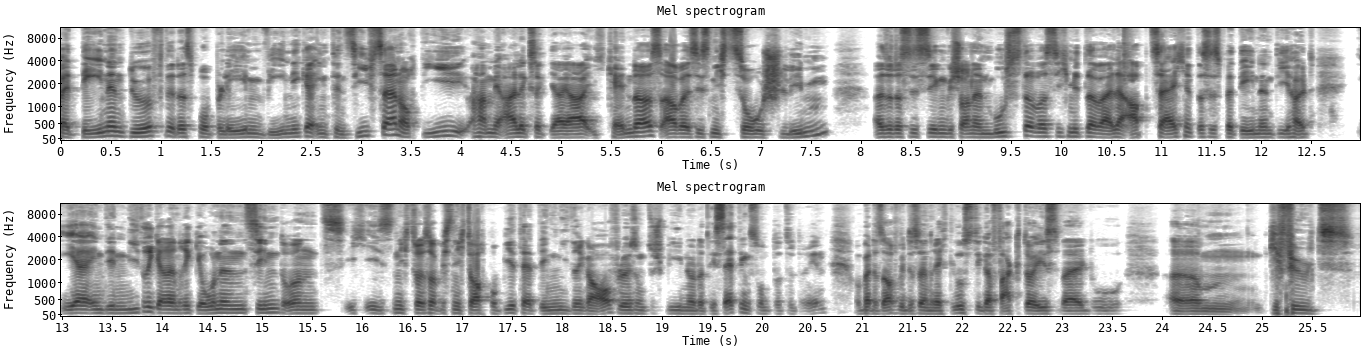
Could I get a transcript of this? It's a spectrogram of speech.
bei denen dürfte das Problem weniger intensiv sein. Auch die haben mir alle gesagt, ja, ja, ich kenne das, aber es ist nicht so schlimm. Also das ist irgendwie schon ein Muster, was sich mittlerweile abzeichnet, dass es bei denen, die halt eher in den niedrigeren Regionen sind. Und ich ist nicht so, als ob ich es nicht auch probiert hätte, in niedriger Auflösung zu spielen oder die Settings runterzudrehen, wobei das auch wieder so ein recht lustiger Faktor ist, weil du ähm, gefühlt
